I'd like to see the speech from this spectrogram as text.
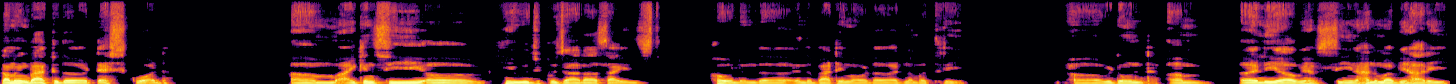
coming back to the test squad, um, I can see a huge Pujara sized hole in the in the batting order at number three. Uh, we don't. Um, earlier we have seen Hanuma Vihari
